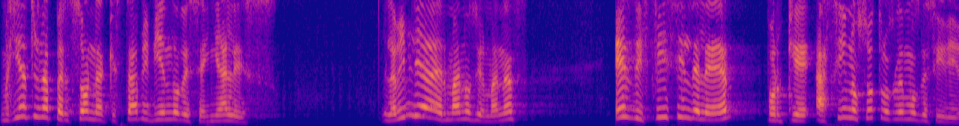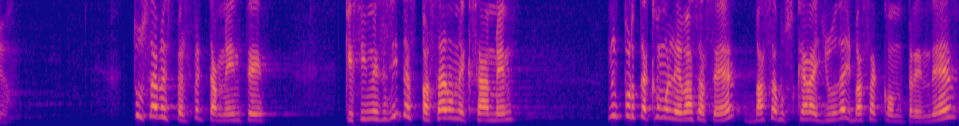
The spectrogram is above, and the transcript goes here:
Imagínate una persona que está viviendo de señales. La Biblia, hermanos y hermanas, es difícil de leer porque así nosotros lo hemos decidido. Tú sabes perfectamente que si necesitas pasar un examen, no importa cómo le vas a hacer, vas a buscar ayuda y vas a comprender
